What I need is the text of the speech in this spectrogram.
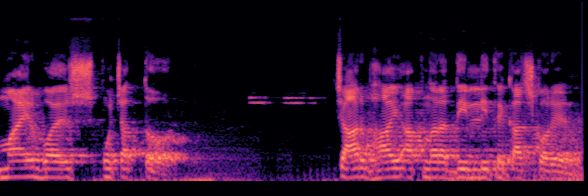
মায়ের বয়স পঁচাত্তর। চার ভাই আপনারা দিল্লিতে কাজ করেন।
